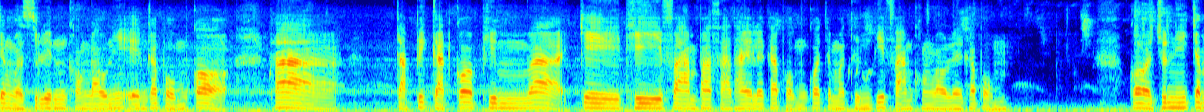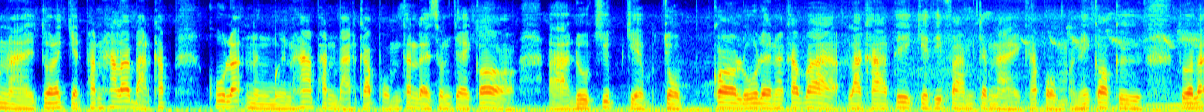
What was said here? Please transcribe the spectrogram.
จังหวัดสุรินทร์ของเรานี่เองครับผมก็ถ้า จับพิกัดก็พิมพ์ว่า JT ฟาร์มภาษาไทยเลยครับผมก็จะมาถึงที่ฟาร์มของเราเลยครับผม ก็ชุดนี้จำหน่ายตัวละ 7,500 บาทครับ คู่ละ 15,000 บาทครับผมท่านใดสนใจก็ดูคลิปเก็บจบก็รู้เลยนะครับว่าราคาที่เกติฟาร์มจำหน่ายครับผมอันนี้ก็คือตัวละ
